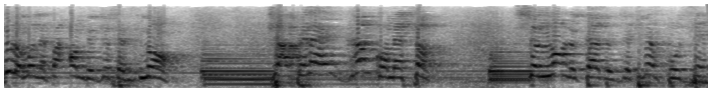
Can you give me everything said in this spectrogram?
Tout le monde n'est pas homme de Dieu, c'est non. Tu as appelé à être grand commerçant selon le cœur de Dieu qui va imposer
